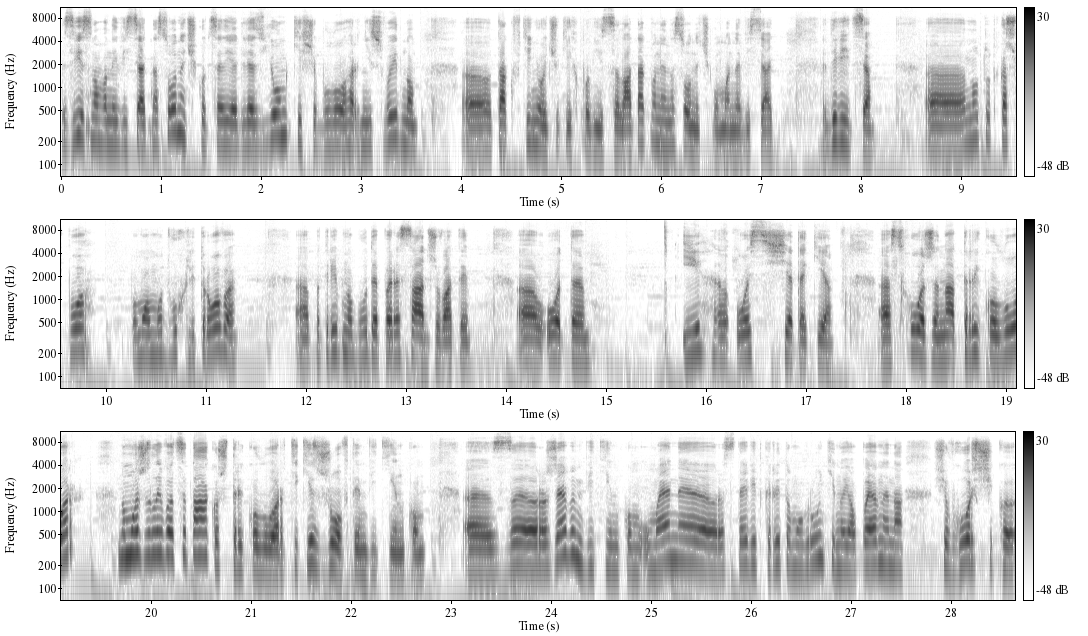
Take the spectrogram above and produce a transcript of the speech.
Звісно, вони вісять на сонечку. Це я для зйомки, щоб було гарніш видно. Е, Так, в тіньочок їх повісила. А так вони на сонечку в мене вісять. Дивіться, е, ну тут кашпо, по-моєму, двохлітрове. Е, Потрібно буде пересаджувати. От і ось ще таке схоже на триколор. Ну, можливо, це також триколор, тільки з жовтим відтінком. Е, З рожевим відтінком у мене росте в відкритому ґрунті, але я впевнена, що в горщику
